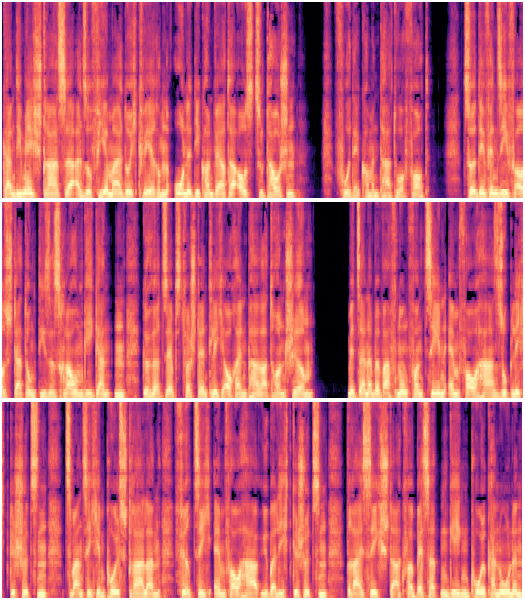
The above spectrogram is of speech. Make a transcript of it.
kann die Milchstraße also viermal durchqueren, ohne die Konverter auszutauschen, fuhr der Kommentator fort. Zur Defensivausstattung dieses Raumgiganten gehört selbstverständlich auch ein Paratronschirm. Mit seiner Bewaffnung von 10 MVH Sublichtgeschützen, 20 Impulsstrahlern, 40 MVH Überlichtgeschützen, 30 stark verbesserten Gegenpolkanonen,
